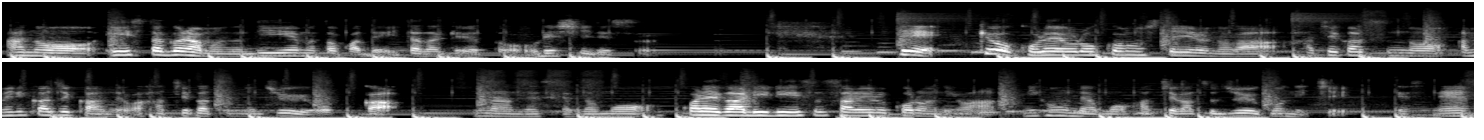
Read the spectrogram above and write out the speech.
あの、インスタグラムの DM とかでいただけると嬉しいです。で、今日これを録音しているのが8月の、アメリカ時間では8月の14日なんですけども、これがリリースされる頃には、日本ではもう8月15日ですね。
